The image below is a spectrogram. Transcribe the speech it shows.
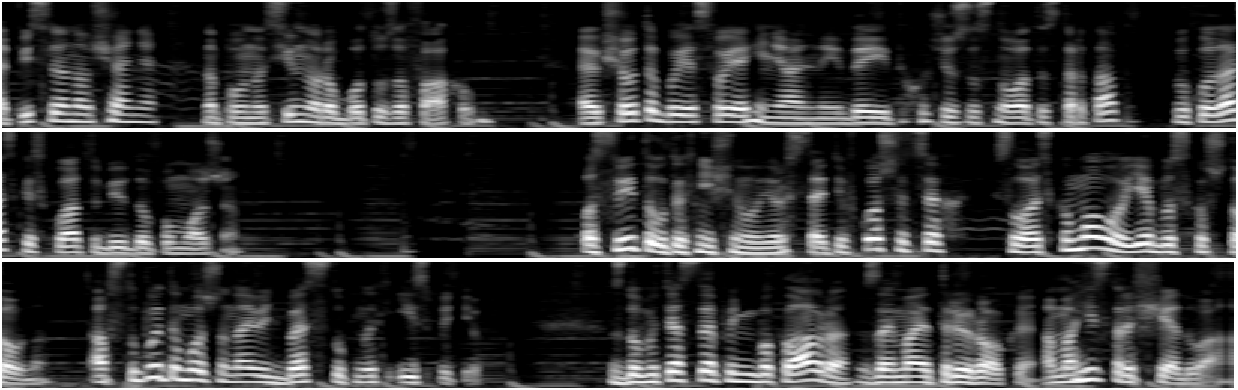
а після навчання на повноцінну роботу за фахом. А якщо у тебе є своя геніальна ідея і ти хочеш заснувати стартап, викладацький склад тобі допоможе. Освіта у технічному університеті в Кошицях словацькою мовою є безкоштовна, а вступити можна навіть без вступних іспитів. Здобуття степені бакалавра займає 3 роки, а магістра ще 2.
